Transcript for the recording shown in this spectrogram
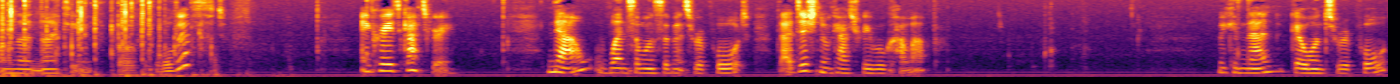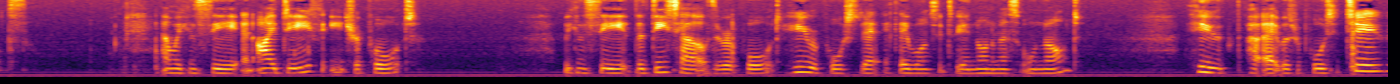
on the 19th of August and create a category. Now, when someone submits a report, the additional category will come up. We can then go on to reports and we can see an ID for each report. We can see the detail of the report, who reported it, if they want it to be anonymous or not who it was reported to,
